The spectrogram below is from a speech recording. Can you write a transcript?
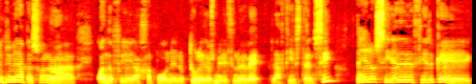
en primera persona cuando fui a Japón en octubre de 2019 la fiesta en sí, pero sí he de decir que,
